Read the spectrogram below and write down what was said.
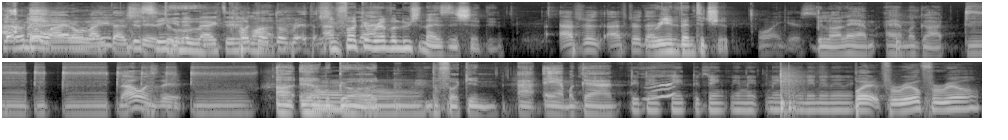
I don't know why I don't like that Just shit. singing Dude, it back to come him. on. But the, the, the, He fucking that, revolutionized this shit, dude. After after that, shit, Reinvented shit. oh, I guess Below I am, I am a god. Do, do, do, that one's lit. I am a god. The fucking I am a god. But for real, for real,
